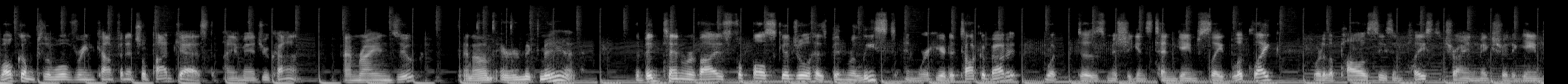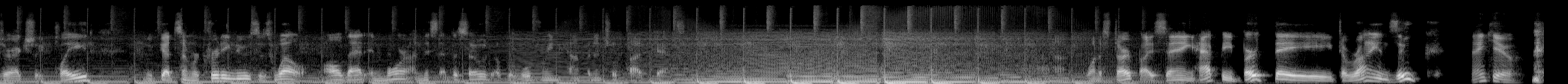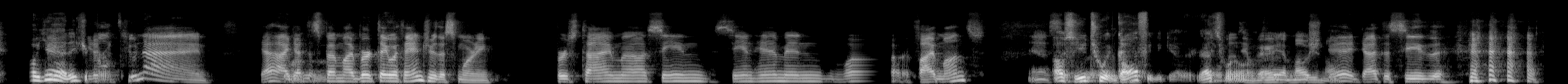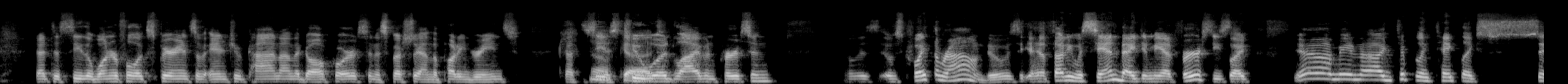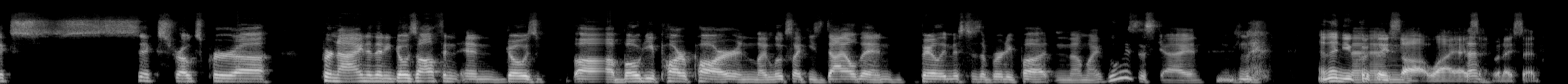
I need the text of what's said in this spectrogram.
Welcome to the Wolverine Confidential Podcast. I am Andrew Kahn. I'm Ryan Zook. And I'm Aaron McMahon. The Big Ten revised football schedule has been released, and we're here to talk about it. What does Michigan's 10 game slate look like? What are the policies in place to try and make sure the games are actually played? We've got some recruiting news as well. All that and more on this episode of the Wolverine Confidential Podcast. Uh, want to start by saying happy birthday to Ryan Zook. Thank you. Oh yeah, it is your birthday. Two nine. Yeah, I got to spend my birthday with Andrew this morning. First time uh, seeing seeing him in what five months. Yeah, oh, so you two went golfing together. That's what very emotional. We did. Got to see the got to see the wonderful experience of Andrew Kahn on the golf course and especially on the putting greens. Got to see oh, his God. two wood live in person. It was it was quite the round. It was I thought he was sandbagging me at first. He's like, yeah, I mean, I typically take like six six strokes per uh, per nine, and then he goes off and, and goes uh, bogey par par, and like looks like he's dialed in, barely misses a birdie putt, and I'm like, who is this guy? And, and then you quickly saw why I said what I said.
